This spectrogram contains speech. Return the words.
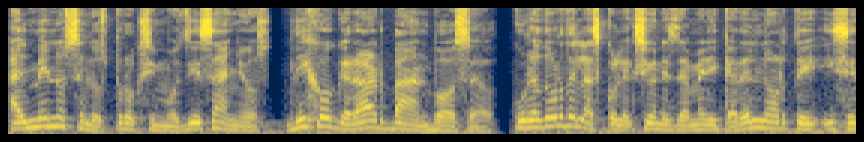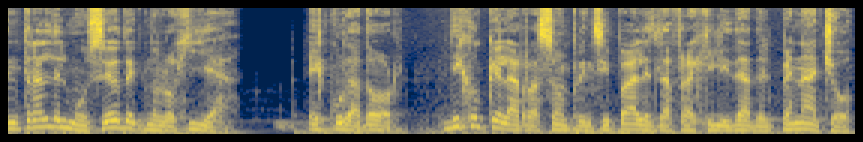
al menos en los próximos 10 años, dijo Gerard Van Bossel, curador de las colecciones de América del Norte y central del Museo de Etnología. El curador dijo que la razón principal es la fragilidad del penacho,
